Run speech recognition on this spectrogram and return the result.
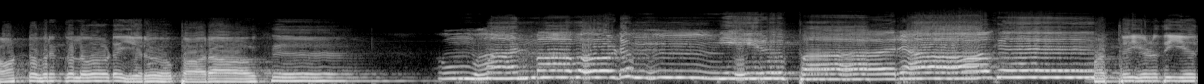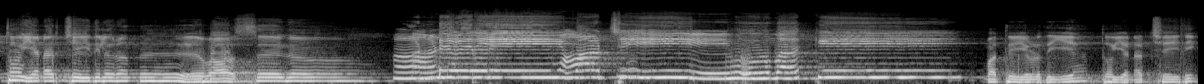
ஆண்டவருங்களோடு இருப்பாராக. உம் ஆன்மாவோடும் இருப்பாராக. மத்திய எழுதிய தூயனர் செய்திலிருந்து வாசகம். ஆண்டவரே மாட்சி உமக்கே. எழுதிய தூயனர் செய்தி.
